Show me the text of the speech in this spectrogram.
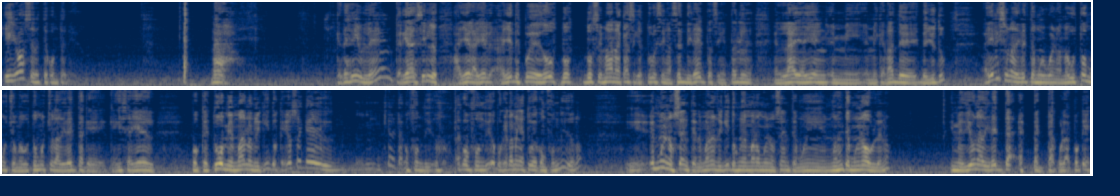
Y yo hacer este contenido. Nada, Qué terrible, ¿eh? Quería decirle, ayer, ayer, ayer después de dos, dos, dos semanas casi que estuve sin hacer directa, sin estar en, live ahí en, mi, en mi canal de, YouTube, ayer hice una directa muy buena, me gustó mucho, me gustó mucho la directa que, que hice ayer, porque estuvo mi hermano Enriquito, que yo sé que él, que está confundido, está confundido, porque yo también estuve confundido, ¿no? Y es muy inocente, el hermano Enriquito es un hermano muy inocente, muy, una gente muy noble, ¿no? Y me dio una directa espectacular, porque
